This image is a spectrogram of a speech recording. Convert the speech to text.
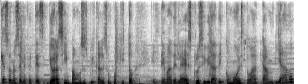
qué son los NFTs y ahora sí vamos a explicarles un poquito el tema de la exclusividad y cómo esto ha cambiado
